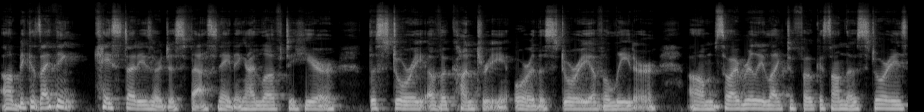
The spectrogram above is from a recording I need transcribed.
uh, because i think case studies are just fascinating. I love to hear the story of a country or the story of a leader. Um, so i really like to focus on those stories.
